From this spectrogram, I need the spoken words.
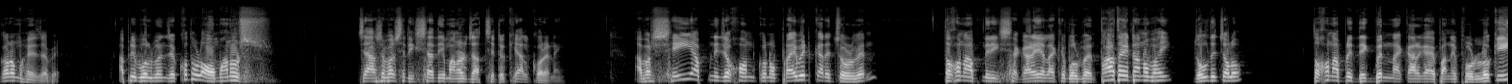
গরম হয়ে যাবে। আপনি বলবেন যে কত বড় অমানুষ যে আশেপাশে রিক্সা দিয়ে মানুষ যাচ্ছে একটু খেয়াল করে নাই। আবার সেই আপনি যখন কোনো প্রাইভেট কারে চড়বেন, তখন আপনি রিক্সা গাড়িওয়ালাকে বলবেন, তাড়াতাড়ি টানো ভাই, জলদি চলো। তখন আপনি দেখবেন না কার গায়ে পানি পড়ল কি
